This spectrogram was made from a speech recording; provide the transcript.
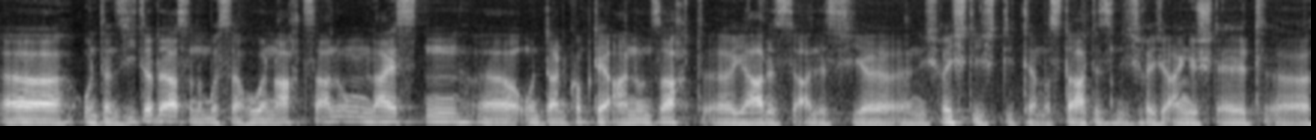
Äh, und dann sieht er das und dann muss er hohe Nachzahlungen leisten. Äh, und dann kommt er an und sagt, äh, ja, das ist alles hier nicht richtig, die Thermostate sind nicht richtig eingestellt, äh,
